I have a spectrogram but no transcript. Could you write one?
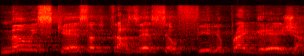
não esqueça de trazer seu filho para a igreja.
